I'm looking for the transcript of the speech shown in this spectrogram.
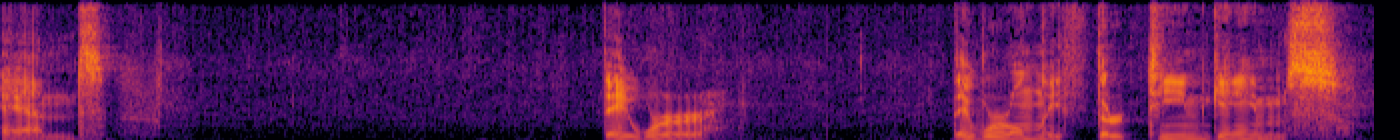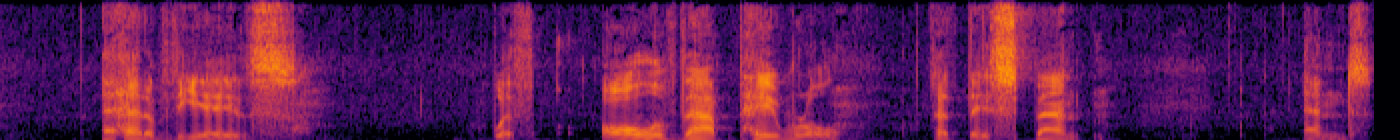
and they were they were only 13 games ahead of the A's with all of that payroll that they spent and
